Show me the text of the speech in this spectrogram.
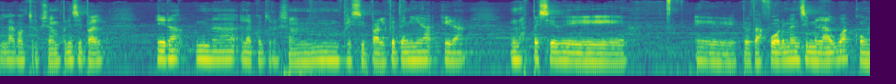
la, construcción principal era una, la construcción principal que tenía era una especie de eh, plataforma encima del agua con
